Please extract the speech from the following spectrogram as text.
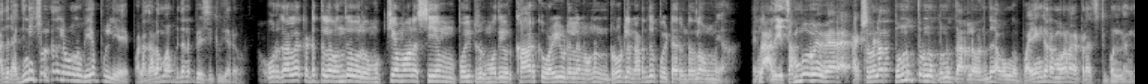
அது ரஜினி சொல்கிறதுல ஒன்றும் வியப்பு இல்லையே பல காலமாக அப்படி தானே பேசிட்டு இருக்காரு அவர். ஒரு காலகட்டத்தில் வந்து ஒரு முக்கியமான சிஎம் போயிட்டு இருக்கும்போது ஒரு காருக்கு வழி விடலைன்னு ஒன்று ரோட்ல நடந்து போயிட்டாருன்றதுலாம் உண்மையா? இல்லை அது சம்பவமே வேற. ஆக்சுவலாக தொண்ணூத்தொன்று தொண்ணூத்தாறில் வந்து அவங்க பயங்கரமான அட்ராசிட்டி பண்ணாங்க.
